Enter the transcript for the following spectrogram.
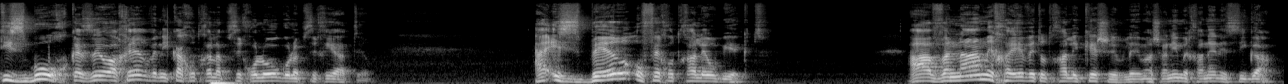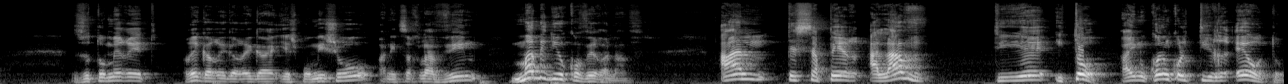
תסבוך כזה או אחר וניקח אותך לפסיכולוג או לפסיכיאטר. ההסבר הופך אותך לאובייקט. ההבנה מחייבת אותך לקשב, למה שאני מכנה נסיגה. זאת אומרת, רגע, רגע, רגע, יש פה מישהו, אני צריך להבין מה בדיוק עובר עליו. אל תספר עליו, תהיה איתו. היינו, קודם כל תראה אותו.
